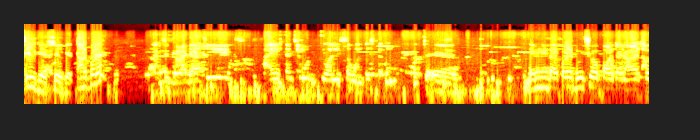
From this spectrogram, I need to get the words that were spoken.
সিল্কের সিল্কের। তারপরে? হাইস্ট আছে মোট চুয়াল্লিশশো পঞ্চাশ টাকা আচ্ছা এমনি তারপরে দুইশো পঞ্চাশ আড়াইশো।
